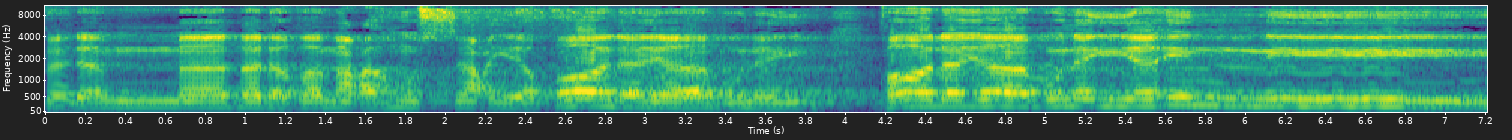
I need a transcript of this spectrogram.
فلما بلغ معه السعي قال يا بني قال يا بني إني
